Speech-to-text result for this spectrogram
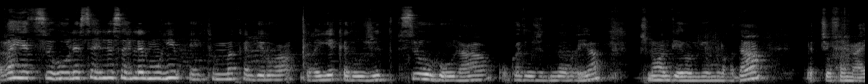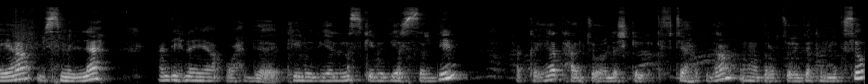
غايه السهوله سهلة سهلة المهم. إيه كما كنديروها دغيا كتوجد بسهوله وكتوجد لنا دغيا شنو غنديروا اليوم الغدا؟ كتشوفوا معايا. بسم الله. عندي هنايا واحد كيلو ديال نص كيلو ديال السردين. هكايا طحنتو على شكل كفتة هكذا. ضربتو هكذاك الميكسو.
